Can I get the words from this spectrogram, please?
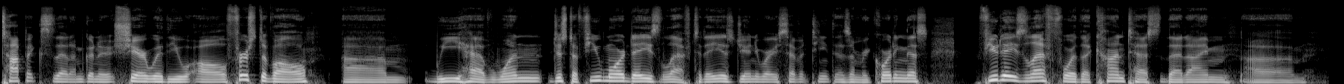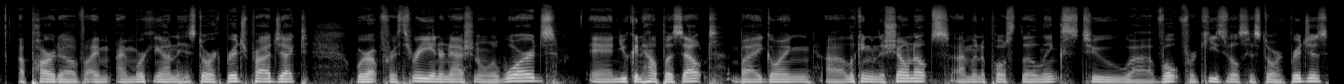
topics that I'm going to share with you all. First of all, um, we have one, just a few more days left. Today is January 17th as I'm recording this. A few days left for the contest that I'm um, a part of. I'm, I'm working on the Historic Bridge Project. We're up for three international awards, and you can help us out by going uh, looking in the show notes. I'm going to post the links to uh, vote for Keeseville's Historic Bridges.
